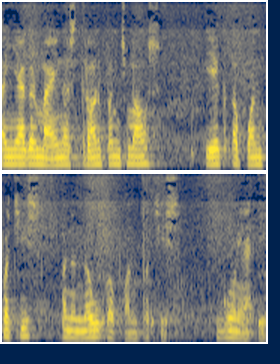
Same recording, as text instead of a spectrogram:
અહીંયા આગળ માઇનસ ત્રણ પંચમાંશ એક અપોન પચીસ અને નવ અપોન પચીસ ગુણ્યા એ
